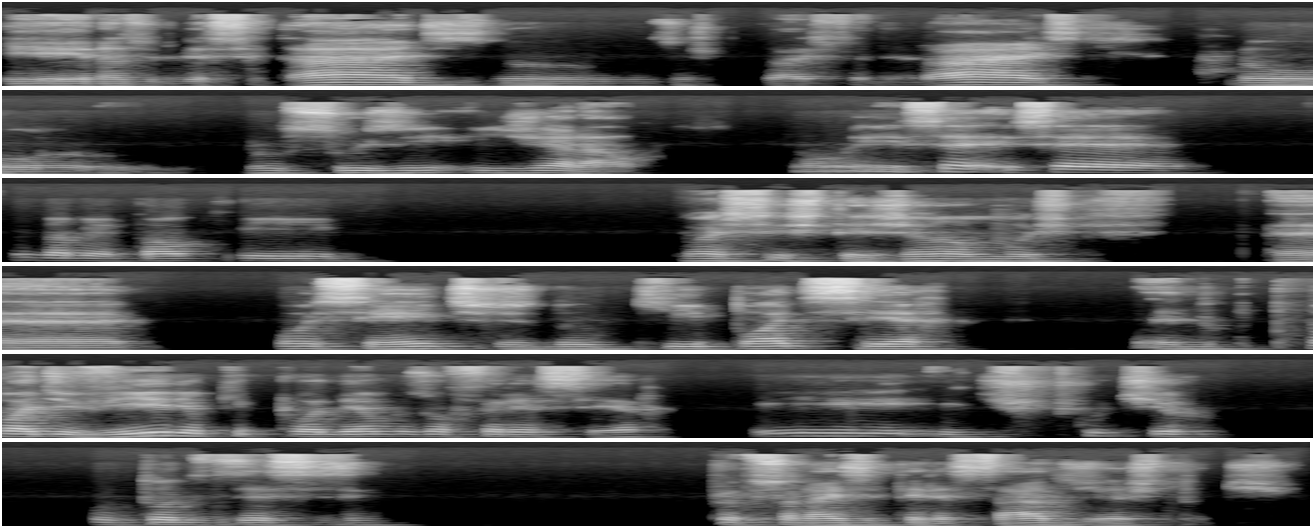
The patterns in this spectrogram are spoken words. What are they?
e nas universidades, no, nos hospitais federais, no, no SUS em, geral. Então, isso é, isso é fundamental que nós estejamos é, conscientes do que pode ser, é, do que pode vir e o que podemos oferecer e, e discutir com todos esses profissionais interessados, gestores.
